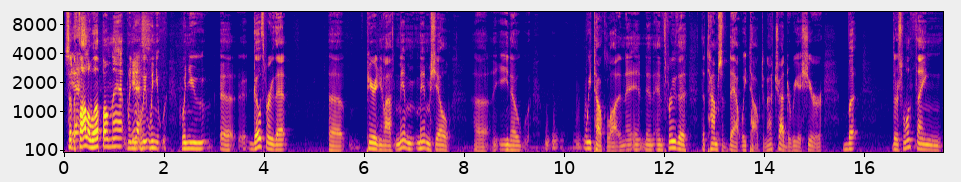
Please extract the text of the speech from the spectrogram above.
So to follow up on that, when Yes. you when you when you uh, go through that uh, period in your life, me and, me and Michelle, uh, you know, w- we talk a lot, and and, and and through the the times of doubt, we talked, and I tried to reassure. her. But there's one thing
